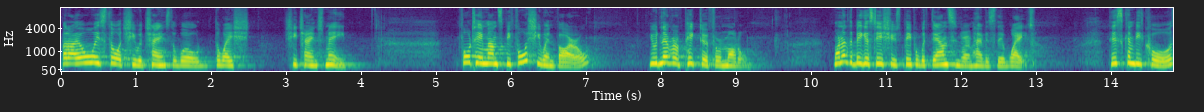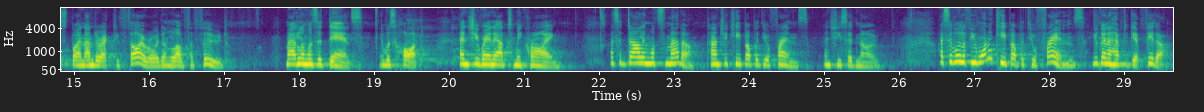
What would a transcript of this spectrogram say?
but I always thought she would change the world the way she changed me. 14 months before she went viral, you would never have picked her for a model. One of the biggest issues people with Down syndrome have is their weight. This can be caused by an underactive thyroid and love for food. Madeline was at dance, it was hot, and she ran out to me crying. I said, Darling, what's the matter? Can't you keep up with your friends? And she said, No. I said, Well, if you want to keep up with your friends, you're going to have to get fitter.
